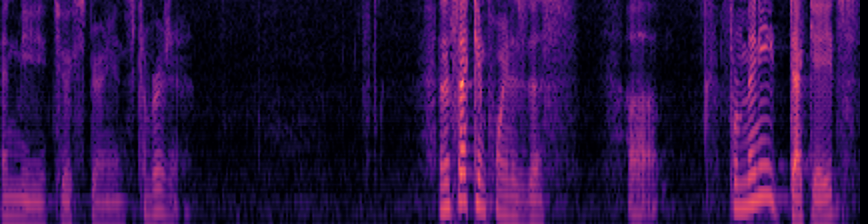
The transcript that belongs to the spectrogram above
and me to experience conversion? And the second point is this uh, for many decades,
